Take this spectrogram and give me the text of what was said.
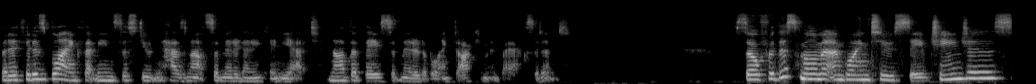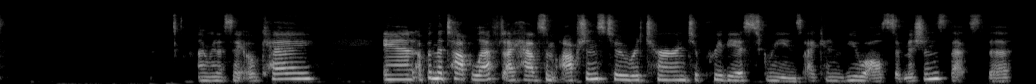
But if it is blank, that means the student has not submitted anything yet, not that they submitted a blank document by accident. So for this moment, I'm going to save changes. I'm going to say OK. And up in the top left, I have some options to return to previous screens. I can view all submissions. That's the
